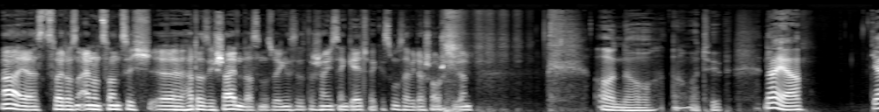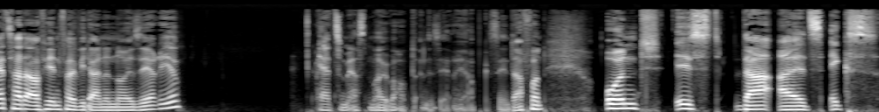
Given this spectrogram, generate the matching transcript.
ah ja, 2021 äh, hat er sich scheiden lassen, deswegen ist jetzt wahrscheinlich sein Geld weg. Jetzt muss er wieder schauspielern. oh no, armer Typ. Naja, jetzt hat er auf jeden Fall wieder eine neue Serie. Er hat zum ersten Mal überhaupt eine Serie, abgesehen davon. Und ist da als Ex-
